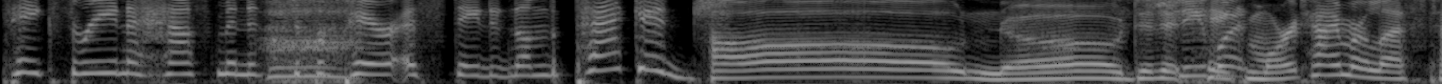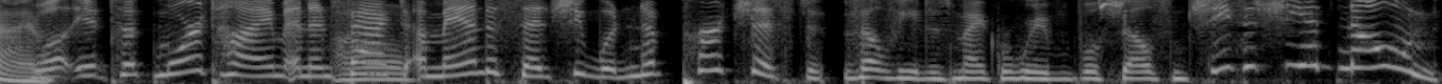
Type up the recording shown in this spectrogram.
take three and a half minutes to prepare as stated on the package. Oh no! Did it She take went- more time or less time? Well, it took more time, and in oh. fact, Oh. Amanda said she wouldn't have purchased Velveeta's microwavable shells and cheese if she had known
